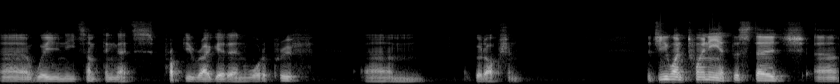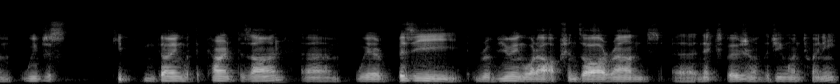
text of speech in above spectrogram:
uh, where you need something that's properly rugged and waterproof. Um, a good option. The G120 at this stage, um, we've just keep going with the current design. Um, we're busy reviewing what our options are around uh, next version of the G120, um,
